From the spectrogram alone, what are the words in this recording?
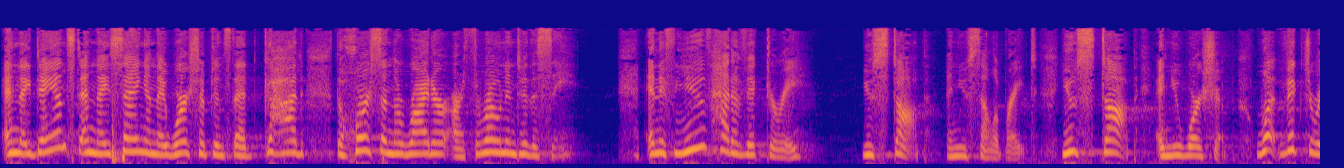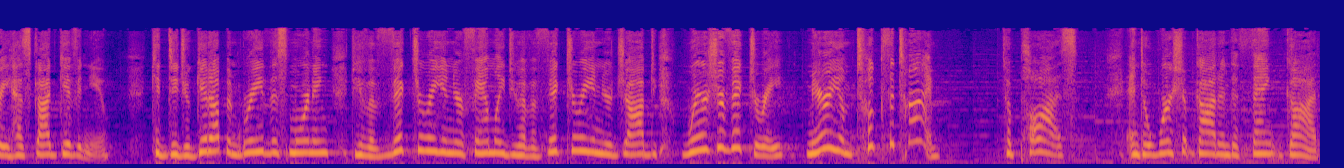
and they danced and they sang and they worshiped and said, God, the horse and the rider are thrown into the sea. And if you've had a victory, you stop and you celebrate. You stop and you worship. What victory has God given you? Did you get up and breathe this morning? Do you have a victory in your family? Do you have a victory in your job? Where's your victory? Miriam took the time to pause and to worship God and to thank God.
